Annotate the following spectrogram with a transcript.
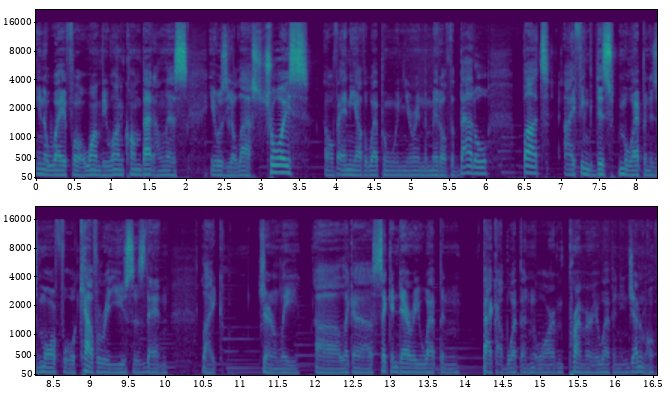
in a way for a 1v1 combat unless it was your last choice of any other weapon when you're in the middle of the battle, but I think this weapon is more for cavalry uses than like generally uh, like a secondary weapon, backup weapon, or primary weapon in general.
